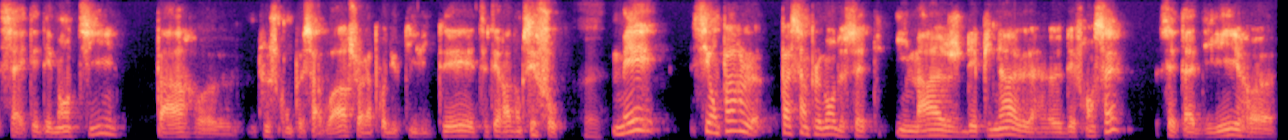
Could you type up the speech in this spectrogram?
ça a été démenti par euh, tout ce qu'on peut savoir sur la productivité, etc. Donc c'est faux. Mais si on parle pas simplement de cette image d'épinal des Français, c'est-à-dire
